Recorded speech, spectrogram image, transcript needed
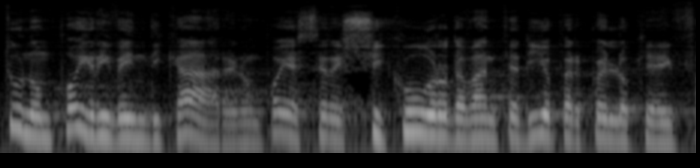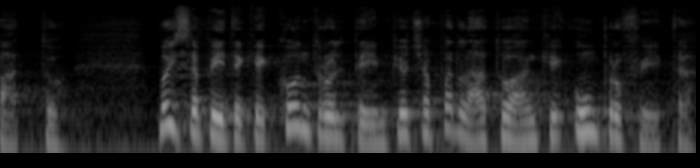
tu non puoi rivendicare, non puoi essere sicuro davanti a Dio per quello che hai fatto. Voi sapete che contro il Tempio ci ha parlato anche un profeta.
